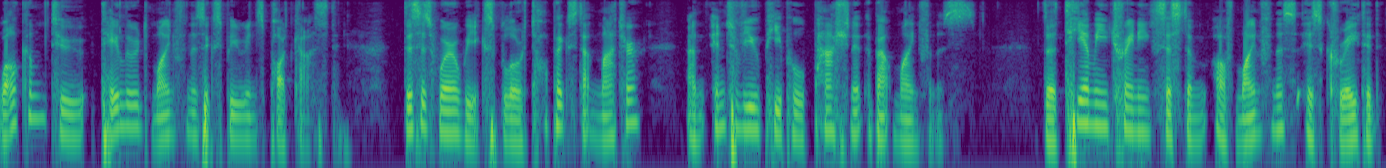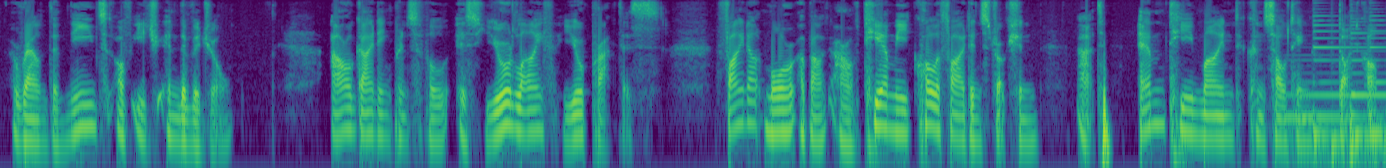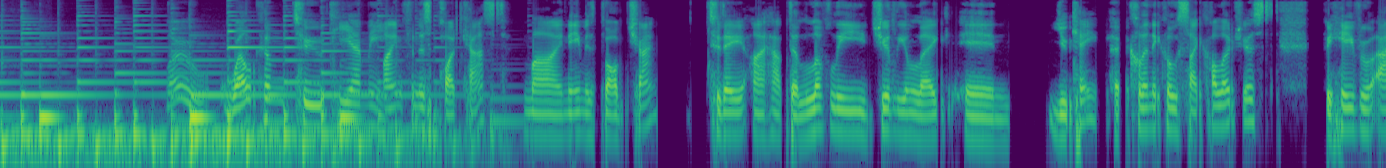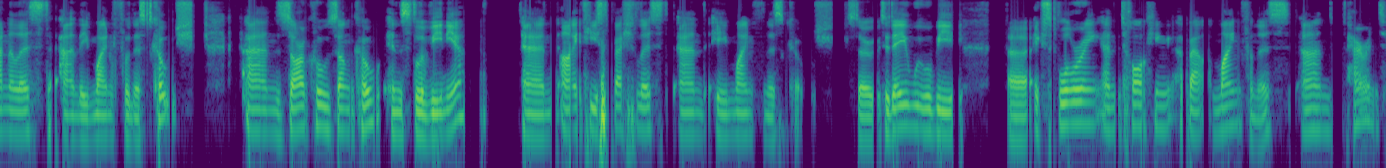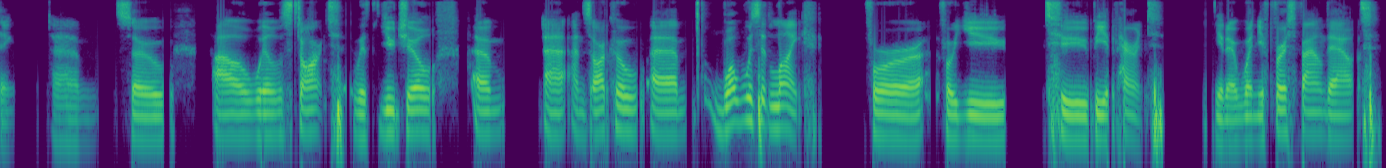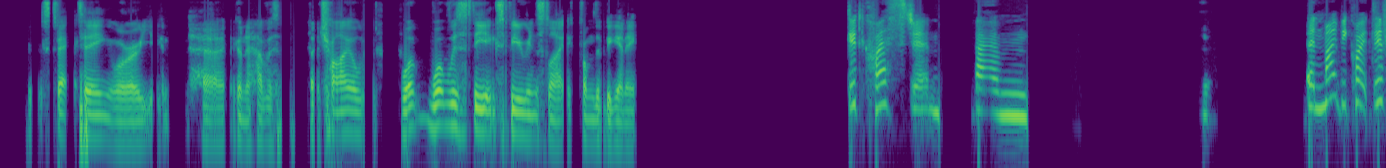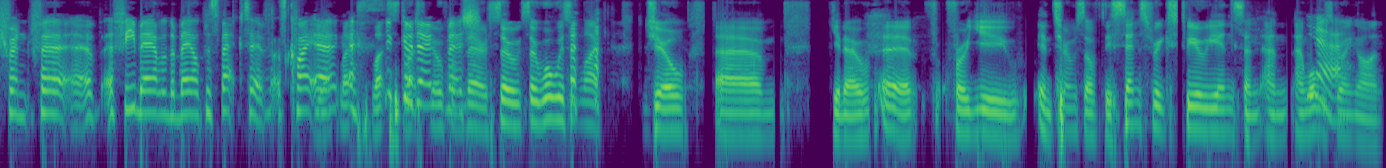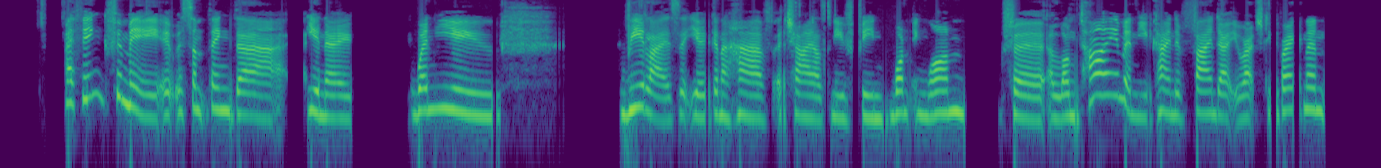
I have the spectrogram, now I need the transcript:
Welcome to Tailored Mindfulness Experience podcast. This is where we explore topics that matter and interview people passionate about mindfulness. The TME training system of mindfulness is created around the needs of each individual. Our guiding principle is your life, your practice. Find out more about our TME qualified instruction at mtmindconsulting.com. Welcome to TME Mindfulness Podcast. My name is Bob Chiang. Today I have the lovely Gillian Legg in UK, a clinical psychologist, behavioral analyst, and a mindfulness coach, and Zarko Zunko in Slovenia, an IT specialist and a mindfulness coach. So today we will be uh, exploring and talking about mindfulness and parenting. Um, so I will start with you, Jill, um, uh, and Zarko. Um, what was it like for for you to be a parent you know, when you first found out expecting or you're uh, going to have a, a child, what what was the experience like from the beginning? Good question. Um, it might be quite different for a, a, female and a male perspective. That's quite yeah, a, let's, let's, good let's go from there. So, so what was it like, Jill? Um, you know, uh, f- for you in terms of the sensory experience and and, and what yeah. was going on? I think for me, it was something that, you know, when you realize that you're going to have a child and you've been wanting one for a long time and you kind of find out you're actually pregnant,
